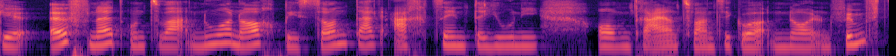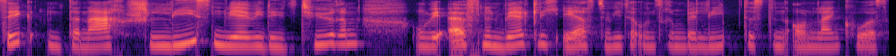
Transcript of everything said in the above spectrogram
geöffnet und zwar nur noch bis Sonntag, 18. Juni um 23.59 Uhr und danach schließen wir wieder die Türen und wir öffnen wirklich erst wieder unseren beliebtesten Online-Kurs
